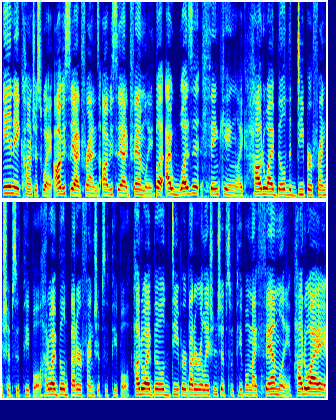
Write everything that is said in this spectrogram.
in a conscious way. Obviously, I had friends, obviously, I had family, but I wasn't thinking thinking like how do I build the deeper friendships with people? How do I build better friendships with people? How do I build deeper better relationships with people in my family? How do I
